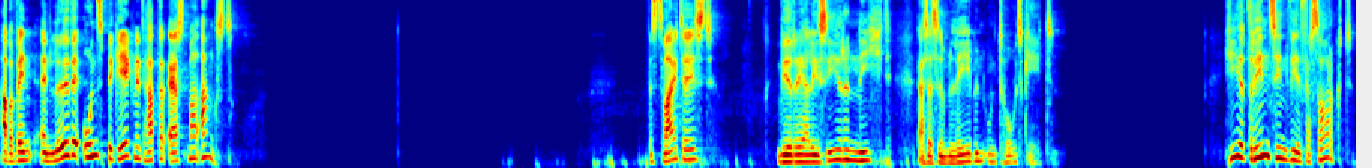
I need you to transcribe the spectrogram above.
aber wenn ein Löwe uns begegnet, hat er erstmal Angst. Das zweite ist, wir realisieren nicht, dass es um Leben und Tod geht. Hier drin sind wir versorgt.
